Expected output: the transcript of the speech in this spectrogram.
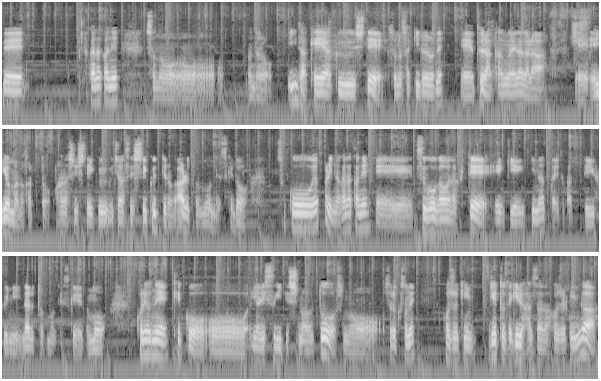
で、なかなかね、その、なんだろう、いざ契約して、その先いろいろね、えー、プラン考えながら、えー、営業マンの方とお話ししていく、打ち合わせしていくっていうのがあると思うんですけど、そこを、やっぱりなかなかね、えー、都合が合わなくて、延期延期になったりとかっていう風になると思うんですけれども、これをね、結構、やりすぎてしまうと、その、それこそね、補助金、ゲットできるはずだった補助金が、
